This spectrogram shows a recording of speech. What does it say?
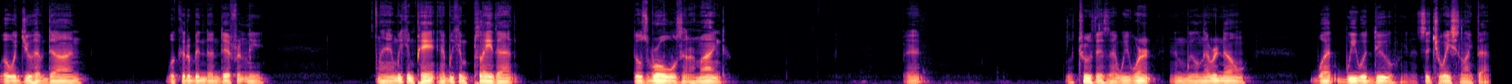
what would you have done? What could have been done differently? And we can pay we can play that those roles in our mind. But the truth is that we weren't and we'll never know what we would do in a situation like that.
